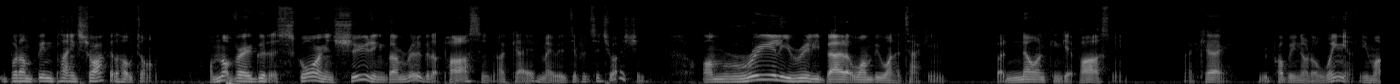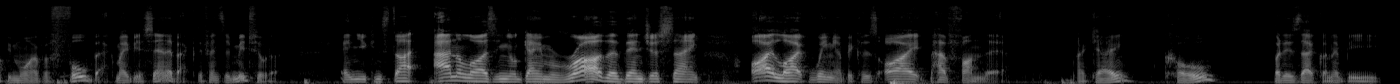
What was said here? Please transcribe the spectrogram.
but I've been playing striker the whole time. I'm not very good at scoring and shooting, but I'm really good at passing. Okay, maybe a different situation. I'm really, really bad at 1v1 attacking, but no one can get past me. Okay, you're probably not a winger. You might be more of a fullback, maybe a centre back, defensive midfielder. And you can start analysing your game rather than just saying, I like winger because I have fun there. Okay, cool. But is that going to be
